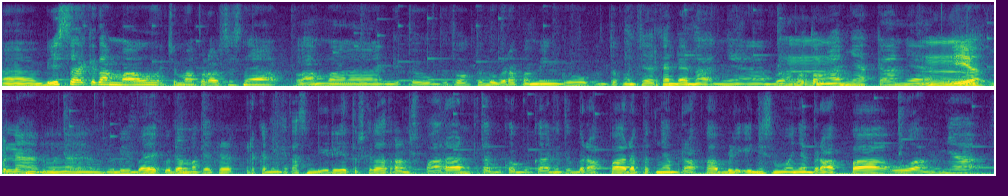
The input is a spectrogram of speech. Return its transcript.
Eh, bisa kita mau cuma prosesnya lama gitu butuh waktu beberapa minggu untuk mencairkan dananya belum potongannya kan ya Hmm. Iya benar benar. Hmm, lebih baik udah pakai re- rekening kita sendiri terus kita transparan kita buka-bukaan itu berapa dapatnya berapa beli ini semuanya berapa uangnya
